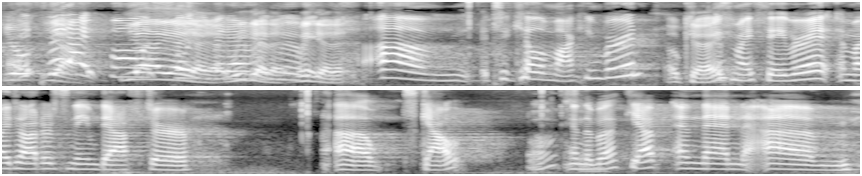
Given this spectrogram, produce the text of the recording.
You're, said I fall yeah, yeah, yeah, yeah. We get it. movie. We get it. Um, To Kill a Mockingbird. Okay. Is my favorite, and my daughter's named after uh, Scout in the book. Yep. And then um,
